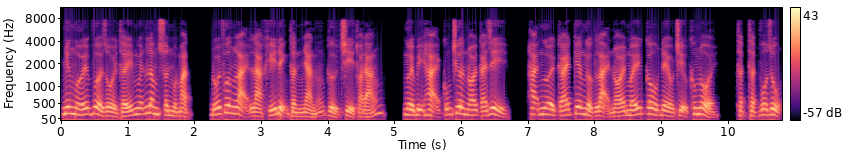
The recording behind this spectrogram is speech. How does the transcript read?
nhưng mới vừa rồi thấy Nguyễn Lâm Xuân một mặt, đối phương lại là khí định thần nhàn cử chỉ thỏa đáng, người bị hại cũng chưa nói cái gì, hại người cái kia ngược lại nói mấy câu đều chịu không nổi, thật thật vô dụng.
